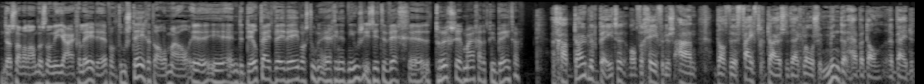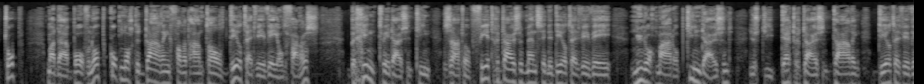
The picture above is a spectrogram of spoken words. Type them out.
Dat is dan wel anders dan een jaar geleden, hè? want toen steeg het allemaal. Uh, en de deeltijd-WW was toen erg in het nieuws. Is dit de weg uh, terug, zeg maar? Gaat het weer beter? Het gaat duidelijk beter, want we geven dus aan dat we 50.000 werklozen minder hebben dan bij de top. Maar daar bovenop komt nog de daling van het aantal deeltijd-WW-ontvangers. Begin 2010 zaten op 40.000 mensen in de deeltijd-WW, nu nog maar op 10.000. Dus die 30.000 daling deeltijd-WW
